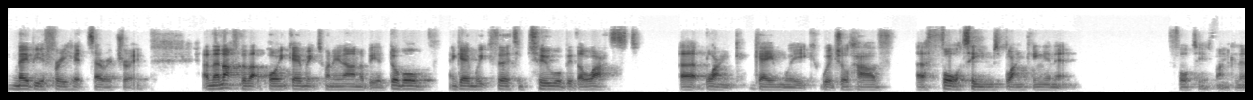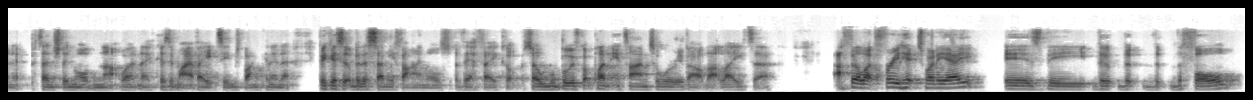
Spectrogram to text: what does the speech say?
Maybe a free hit territory. And then after that point, game week 29 will be a double, and game week 32 will be the last uh, blank game week, which will have uh, four teams blanking in it. Four teams blanking in it, potentially more than that, won't they? Because it might have eight teams blanking in it, because it'll be the semi-finals of the FA Cup. So, but we've got plenty of time to worry about that later. I feel like free hit twenty eight is the the the the, the fall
